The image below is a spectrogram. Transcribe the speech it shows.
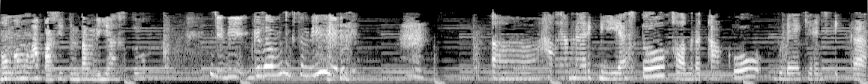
mau ngomong apa sih tentang Iyas tuh? jadi geram sendiri Eh, hal yang menarik di IAS tuh kalau menurut aku budaya kirim stiker.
